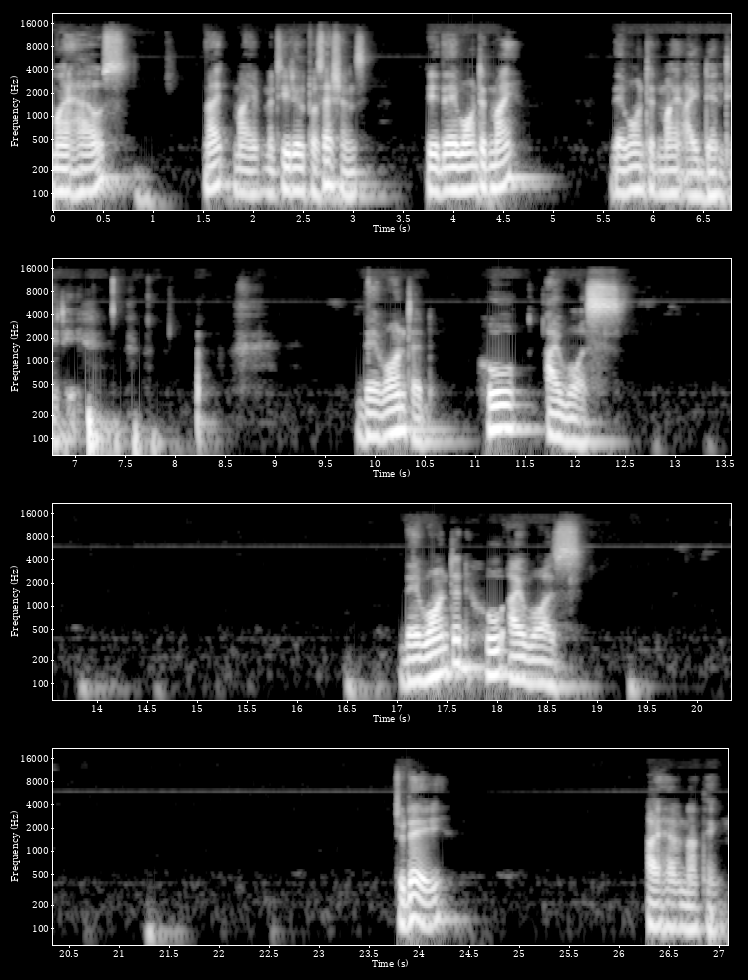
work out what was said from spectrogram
my house, right? My material possessions. They wanted my they wanted my identity. they wanted who I was. They wanted who I was. Today, I have nothing.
